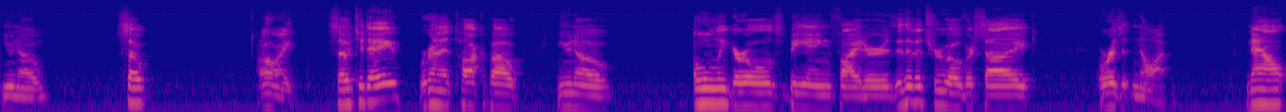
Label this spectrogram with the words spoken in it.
you know, so, alright. So today we're going to talk about, you know, only girls being fighters? Is it a true oversight or is it not? Now,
